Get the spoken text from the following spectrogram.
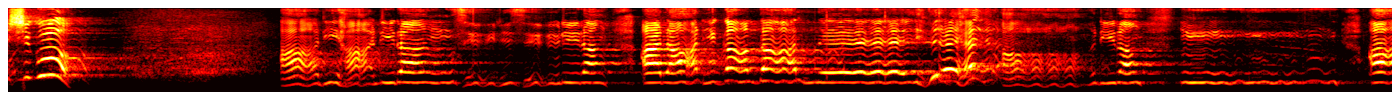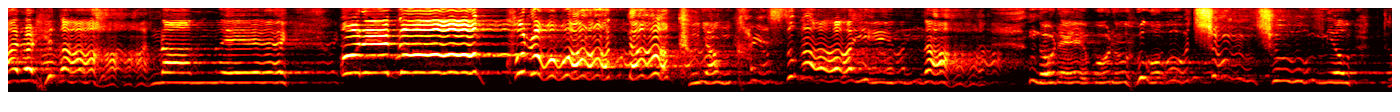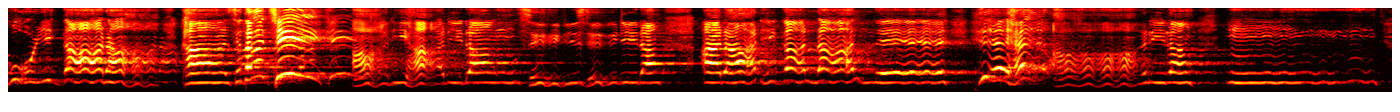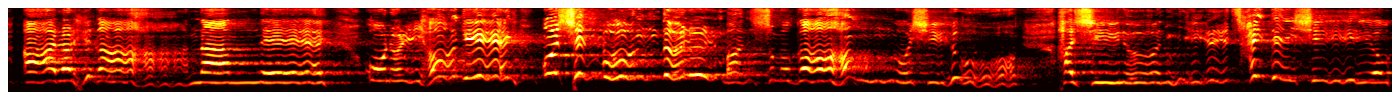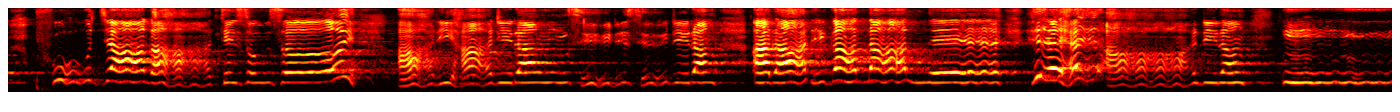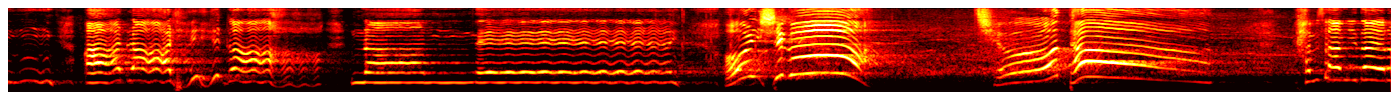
얼씨구 아리아리랑 스리스리랑 아라리가 났네. 아리랑 음, 아라리가 났네. 어레가 걸어왔다. 그냥 갈 수가 있나. 노래 부르고 춤추며 돌다라 가세 다 같이 아리아리랑 스리스리랑 아라리가 났네. 아리랑 음 아라리가 났네. 오늘 여기 오신 분들 만 수모가 것이요 하시는 일 잘 되시오 부자가 되소서 아리아리랑 스리스리랑 아라리가 났네. 아리랑 음 아라리가 났네. 얼씨구! 좋다! 감사합니다 여러분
